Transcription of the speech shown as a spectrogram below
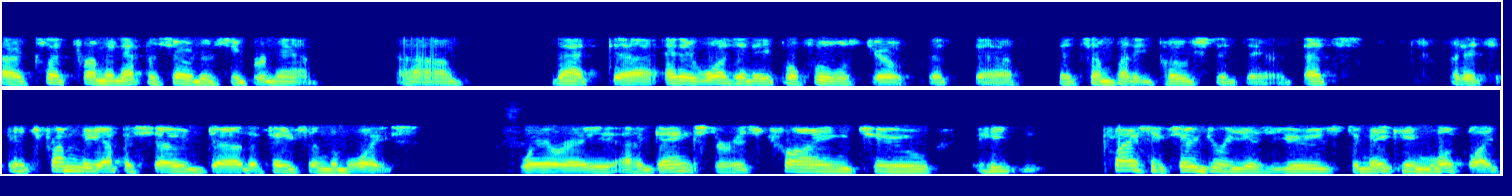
uh, a clip from an episode of Superman. Uh, that uh, and it was an April Fool's joke that uh, that somebody posted there. That's but it's it's from the episode uh, "The Face and the Voice," where a, a gangster is trying to he plastic surgery is used to make him look like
